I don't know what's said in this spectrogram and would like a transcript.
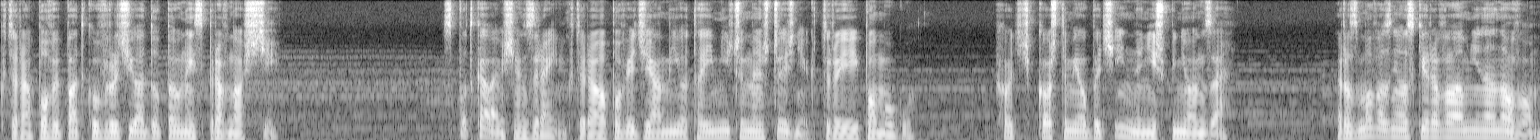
która po wypadku wróciła do pełnej sprawności. Spotkałem się z Rain, która opowiedziała mi o tajemniczym mężczyźnie, który jej pomógł. Choć koszt miał być inny niż pieniądze. Rozmowa z nią skierowała mnie na nową,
